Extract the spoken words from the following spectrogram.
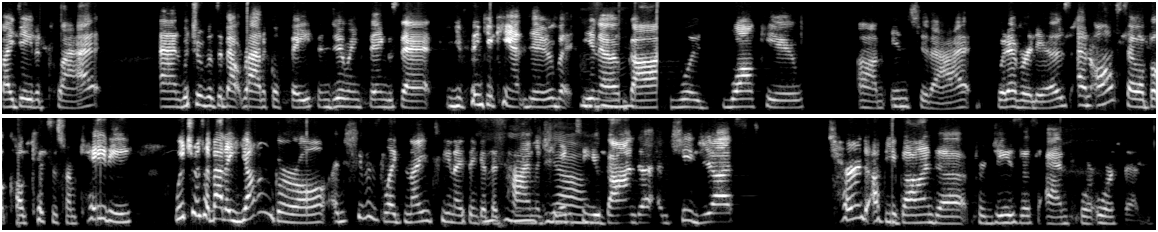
by David Platt, and which was about radical faith and doing things that you think you can't do, but you know Mhm. God would walk you um, into that, whatever it is. And also a book called Kisses from Katie, which was about a young girl, and she was like 19, I think, at the Mhm, time, and she yeah. went to Uganda, and she just turned up Uganda for Jesus and for orphans.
